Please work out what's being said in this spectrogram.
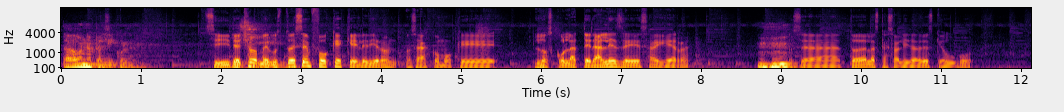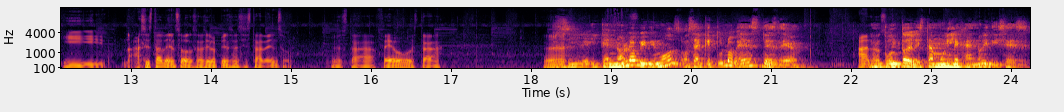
Toda una película. Sí, de hecho me gustó ese enfoque que le dieron, o sea, como que los colaterales de esa guerra. O sea, todas las casualidades que hubo. Y así está denso, o sea, si lo piensas, sí está denso. Está feo, está... Ah. Sí, y que no lo vivimos, o sea, que tú lo ves desde ah, un punto de vista muy lejano y dices,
